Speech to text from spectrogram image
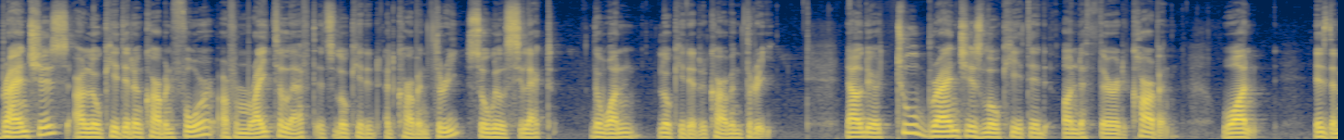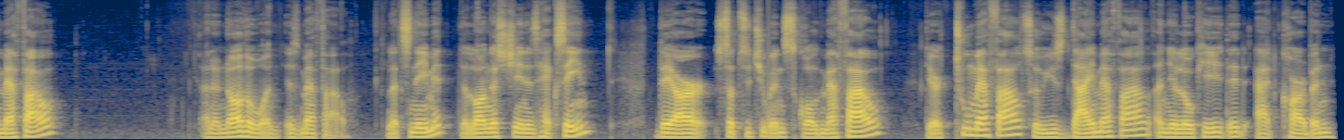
branches are located on carbon 4 or from right to left, it's located at carbon 3. So we'll select the one located at carbon 3. Now there are two branches located on the third carbon. One is the methyl and another one is methyl. Let's name it. The longest chain is hexane. There are substituents called methyl. There are two methyl, so use dimethyl, and you're located at carbon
